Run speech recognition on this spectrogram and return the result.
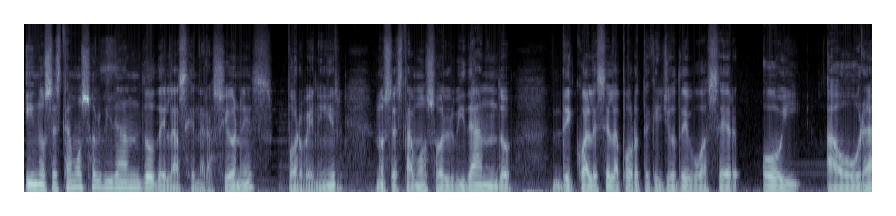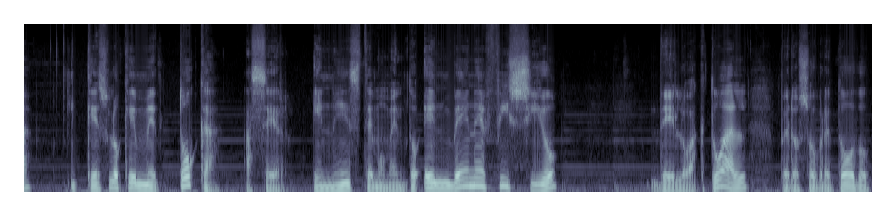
Y nos estamos olvidando de las generaciones por venir, nos estamos olvidando de cuál es el aporte que yo debo hacer hoy, ahora, y qué es lo que me toca hacer en este momento en beneficio de lo actual, pero sobre todo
